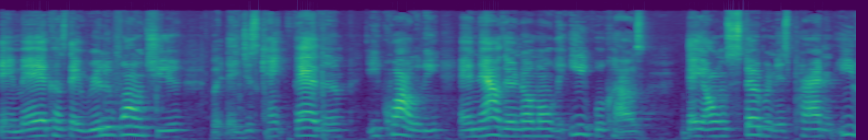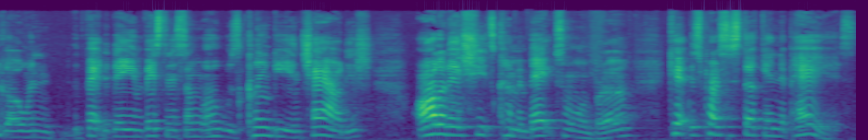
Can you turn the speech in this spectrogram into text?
They mad because they really want you, but they just can't fathom equality. And now they're no longer equal because they own stubbornness, pride, and ego, and the fact that they invested in someone who was clingy and childish. All of that shit's coming back to them, bruh. Kept this person stuck in the past.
